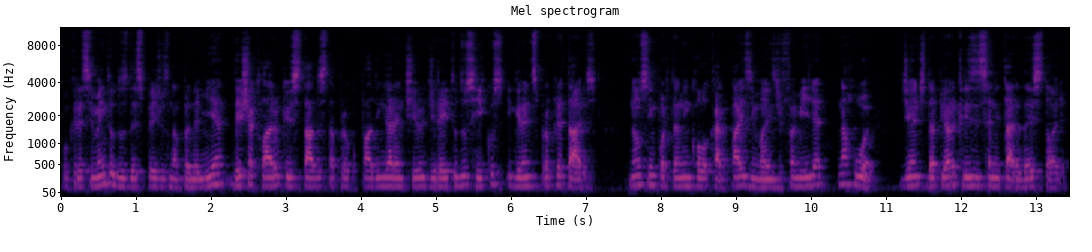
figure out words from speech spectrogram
O crescimento dos despejos na pandemia deixa claro que o Estado está preocupado em garantir o direito dos ricos e grandes proprietários, não se importando em colocar pais e mães de família na rua, diante da pior crise sanitária da história.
